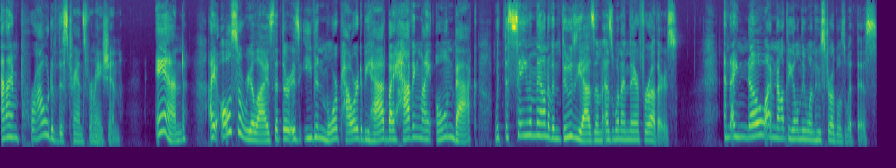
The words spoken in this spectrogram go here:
And I'm proud of this transformation. And I also realize that there is even more power to be had by having my own back with the same amount of enthusiasm as when I'm there for others. And I know I'm not the only one who struggles with this.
